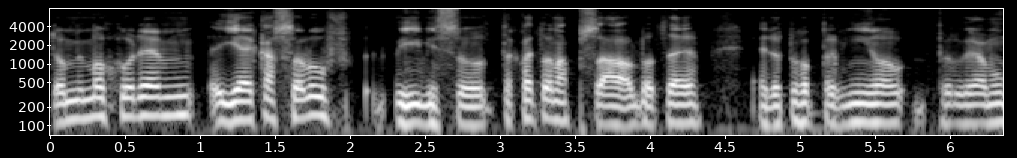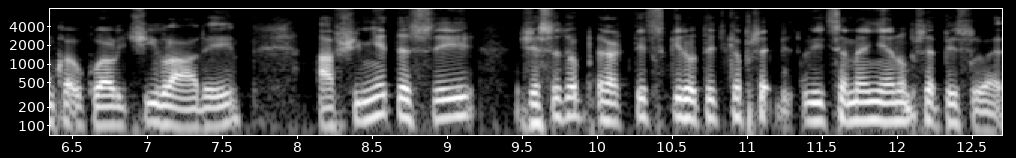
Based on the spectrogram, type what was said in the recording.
To mimochodem je Kasalův výmysl, takhle to napsal do, té, do toho prvního programu koaliční vlády a všimněte si, že se to prakticky do teďka pře, víceméně jenom přepisuje.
